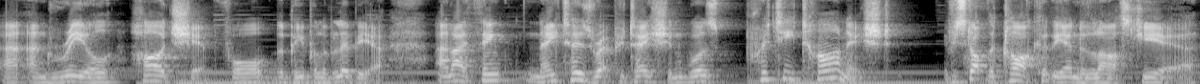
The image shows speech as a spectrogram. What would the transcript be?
uh, and real hardship for the people of Libya. And I think NATO's reputation was pretty tarnished if you stop the clock at the end of last year,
